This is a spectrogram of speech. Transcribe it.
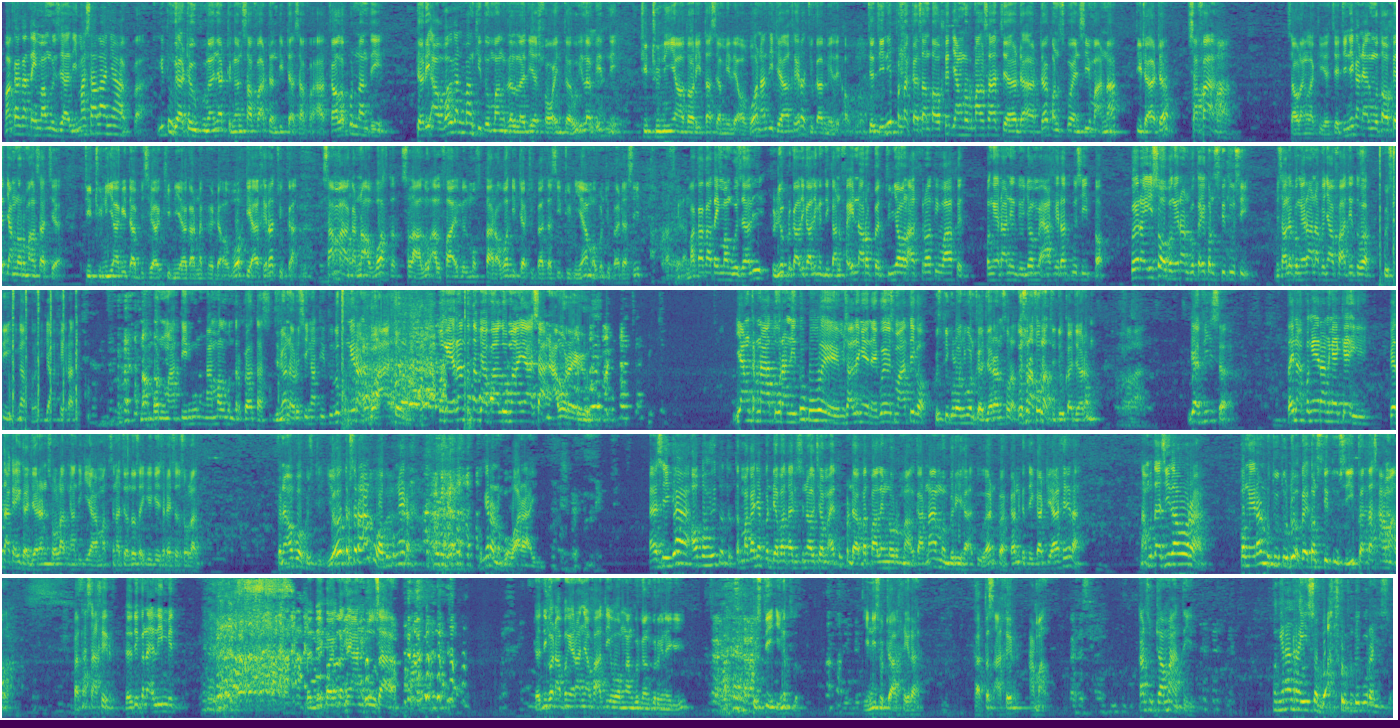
Maka kata Imam Muzali, masalahnya apa? Itu nggak ada hubungannya dengan syafaat dan tidak syafaat. Kalaupun nanti dari awal kan memang gitu ilam ini di dunia otoritas yang milik Allah nanti di akhirat juga milik Allah. Jadi ini penegasan tauhid yang normal saja tidak ada konsekuensi makna tidak ada syafaat. Saya ulang lagi ya. Jadi ini kan ilmu tauhid yang normal saja di dunia kita bisa gini ya karena kehendak Allah. Di akhirat juga sama karena Allah selalu alfa ilmu muhtar Allah tidak dibatasi dunia maupun dibatasi akhirat. Maka kata Imam Ghazali beliau berkali-kali ngendikan fa'inna robot dunia wal akhirati wahid. Pangeran itu nyome akhirat ku sitok. Kowe iso pangeran bukai konstitusi. Misalnya pangeran apa nyafati itu Gusti ingat loh ini akhirat. Nampun mati ini ngamal pun terbatas. Jangan harus ingat itu. Lo pangeran gua atur. Pangeran tetap ya maya sak ngawur ya yang kena aturan itu kue misalnya ini kue mati kok Gusti kalau nyuwun gajaran sholat wis sholat juga gajaran nggak bisa tapi nak pangeran ngekei kita tak kayak gajaran sholat nganti kiamat. Senajan tuh saya gigi serasa sholat. Kenapa Gusti? Ya terserah aku, aku pangeran. pangeran nunggu warai. Eh, sehingga Allah itu tetap makanya pendapat adisional jamaah itu pendapat paling normal karena memberi hak Tuhan bahkan ketika di akhirat. Namun tazilah orang pangeran butuh tunduk baik konstitusi batas amal batas akhir jadi kena limit jadi kau kenyaan pulsa jadi kalau nak pangeran nyafati wong nganggur-nganggur ini Gusti inget loh. Ini sudah akhirat. Batas akhir amal. Kan sudah mati. Pangeran Raiso mbak atur kudu Raiso.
